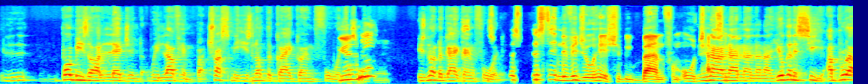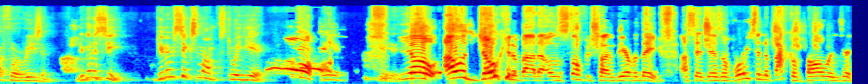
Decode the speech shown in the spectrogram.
Bobby's our legend. We love him. But trust me, he's not the guy going forward. Excuse me? Mm-hmm. He's not the guy going forward. This, this individual here should be banned from all. No, no, no, no, no. You're gonna see. I brought up for a reason. You're gonna see. Give him six months to a year. Oh! Yeah, yeah. Yeah, yeah, Yo, I was joking about that on Stoppage Time the other day. I said, "There's a voice in the back of Darwin's head.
